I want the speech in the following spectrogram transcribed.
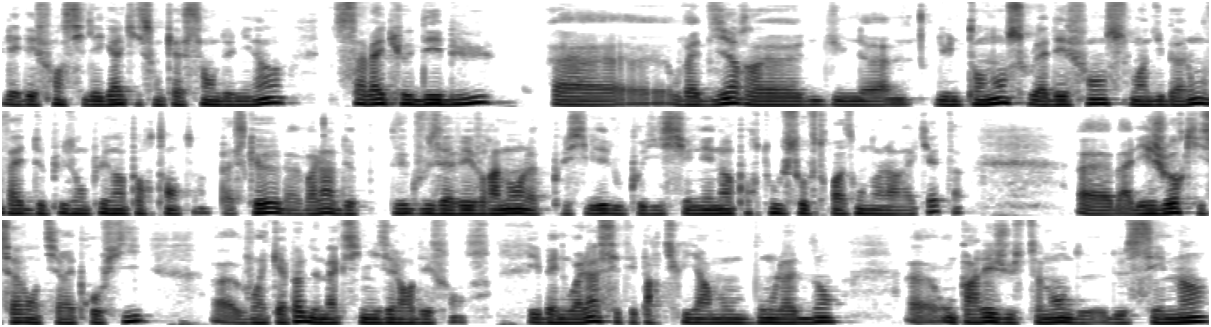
les défenses illégales qui sont cassées en 2001, ça va être le début, on va dire, d'une tendance où la défense loin du ballon va être de plus en plus importante. Parce que, bah, voilà, vu que vous avez vraiment la possibilité de vous positionner n'importe où, sauf trois secondes dans la raquette, bah, les joueurs qui savent en tirer profit euh, vont être capables de maximiser leur défense. Et Ben Wallace c'était particulièrement bon là-dedans. Euh, on parlait justement de, ses mains,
